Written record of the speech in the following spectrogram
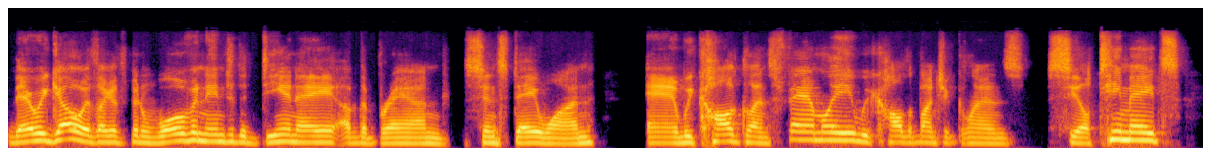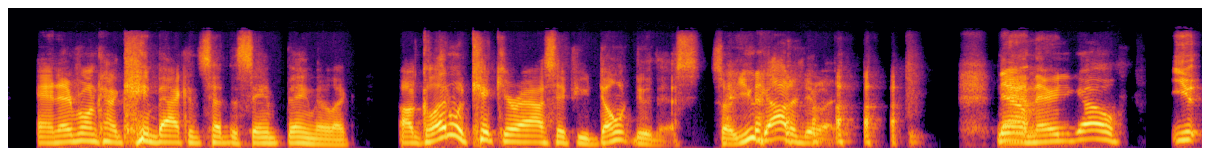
there we go. It's like it's been woven into the DNA of the brand since day one. And we called Glenn's family. We called a bunch of Glenn's SEAL teammates. And everyone kind of came back and said the same thing. They're like, uh, Glenn would kick your ass if you don't do this. So you got to do it. now, and there you go. You,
